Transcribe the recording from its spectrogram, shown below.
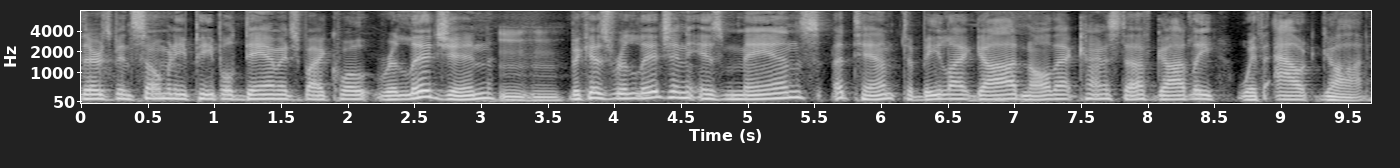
there's been so many people damaged by quote religion Mm-hmm. because religion is man's attempt to be like God and all that kind of stuff, godly without God.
